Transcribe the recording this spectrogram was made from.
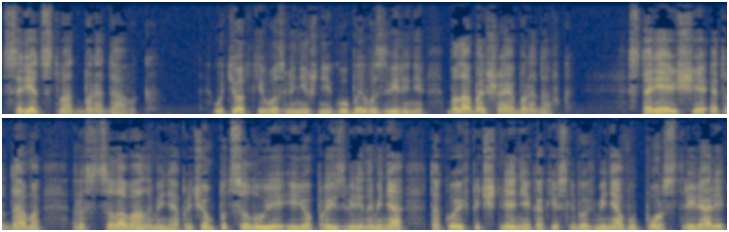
средства от бородавок. У тетки возле нижней губы в извилине была большая бородавка. Стареющая эта дама расцеловала меня, причем поцелуи ее произвели на меня такое впечатление, как если бы в меня в упор стреляли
